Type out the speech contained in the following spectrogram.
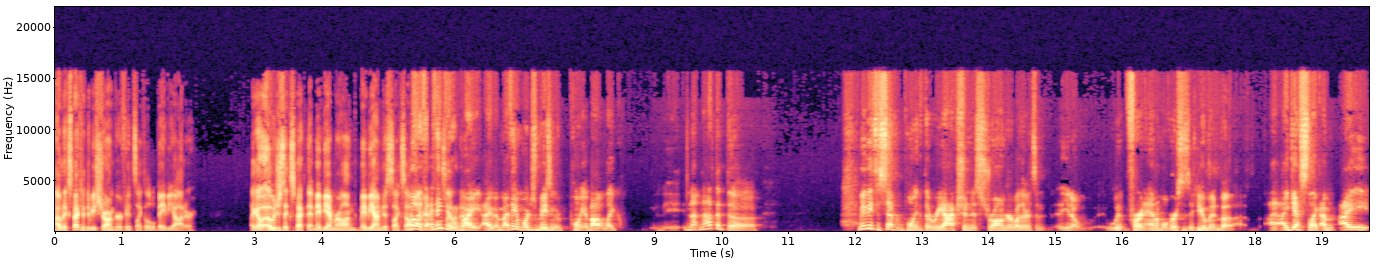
I would expect it to be stronger if it's like a little baby otter. Like I, I would just expect that. Maybe I'm wrong. Maybe I'm just like soft. no, I, th- I think you're right. I, I think I'm more just making a point about like not not that the maybe it's a separate point that the reaction is stronger whether it's an you know for an animal versus a human, but I, I guess like I'm I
